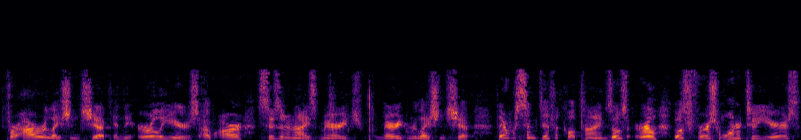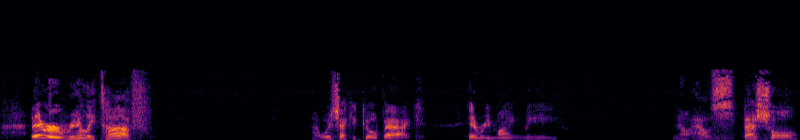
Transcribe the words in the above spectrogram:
For our relationship in the early years of our Susan and I's marriage, married relationship, there were some difficult times. Those early, those first one or two years, they were really tough. I wish I could go back and remind me, you know, how special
